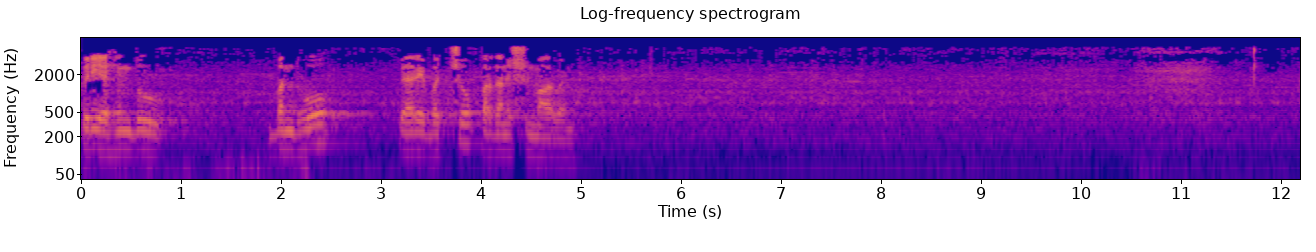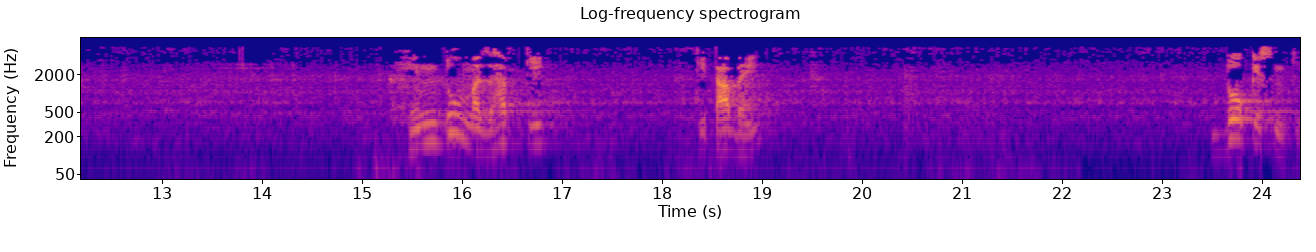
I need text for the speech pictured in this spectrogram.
پریہ ہندو بندھو پیارے بچوں پردنشن مارون ہندو مذہب کی کتابیں دو قسم کی۔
